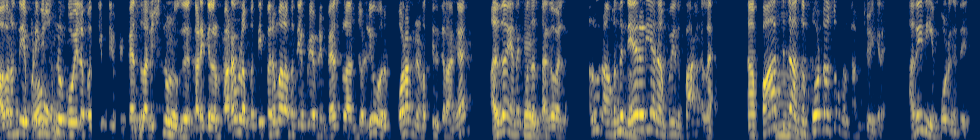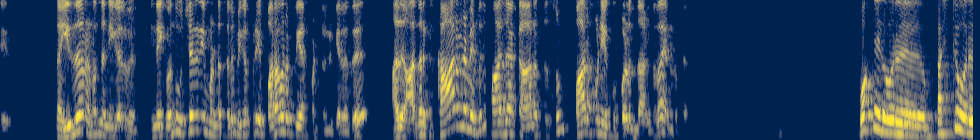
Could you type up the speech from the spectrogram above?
அவர் வந்து எப்படி. விஷ்ணு கோயிலை பத்தி எப்படி எப்படி பேசலாம்? விஷ்ணு கிடைக்கிற கடவுளை பத்தி பெருமாளை பத்தி எப்படி எப்படி பேசலாம்னு சொல்லி ஒரு போராட்டம் நடத்திருக்காங்க அதுதான் எனக்கு. வந்து தகவல். அதுவும் நான் வந்து நேரடியா நான் போய் இது பார்க்கல. நான் பார்த்துட்டு. அந்த போட்டோஸும் உங்களுக்கு அனுப்பிச்சு வைக்கிறேன். அதையும் நீங்க போடுங்க தயவுசெய்து. இதுதான் நடந்த நிகழ்வு. இன்னைக்கு வந்து உச்சநீதிமன்றத்துல மிகப்பெரிய பரபரப்பு ஏற்பட்டிருக்கிறது. அது அதற்கு காரணம் என்பது பாஜக ஆர்எஸ்எஸும் பார்ப்பனிய கும்பலும் தான் என்னோட. ஓகே இது ஒரு ஃபர்ஸ்ட் ஒரு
